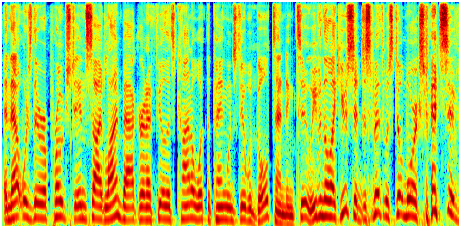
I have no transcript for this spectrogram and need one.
And that was their approach to inside linebacker, and I feel that's kind of what the Penguins did with goaltending too. Even though, like you said, DeSmith was still more expensive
